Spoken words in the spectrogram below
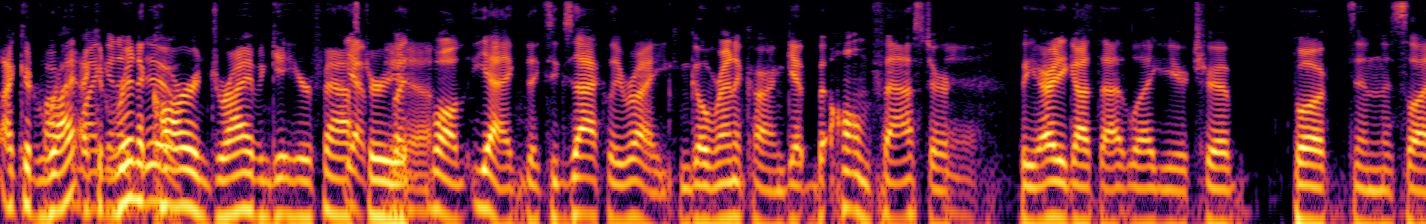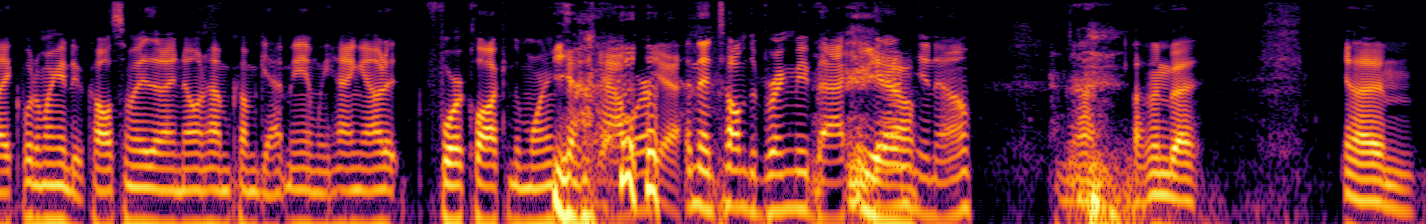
I could ride, I I could gonna rent a car and drive and get here faster. Yeah, but Yeah. well, yeah, that's exactly right. You can go rent a car and get home faster, Yeah. but you already got that leg of your trip booked, and it's like, what am I going to do? Call somebody that I know and have them come get me, and we hang out at four o'clock in the morning Yeah. for an hour, Yeah. and then tell them to bring me back again. Yeah. You know, I remember um,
